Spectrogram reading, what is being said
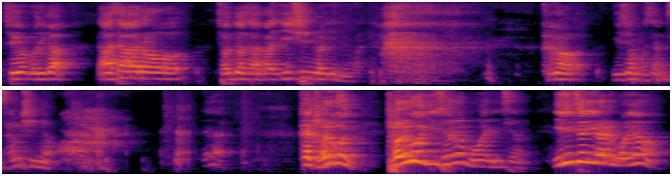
지금 보니까 나사로 전도사가 20명이 있는 것 같아. 그거 이정 목사님 30명. 그러니까 결국 결국 인생은 뭐야 인생? 인생이라는 거요.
